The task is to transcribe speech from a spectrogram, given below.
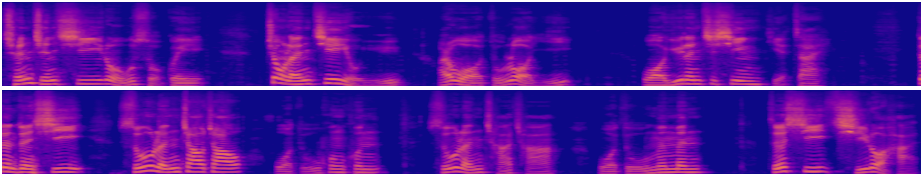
沉沉兮若无所归，众人皆有余，而我独若遗。我愚人之心也哉！顿顿兮。俗人昭昭，我独昏昏；俗人察察，我独闷闷。则兮其若海，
